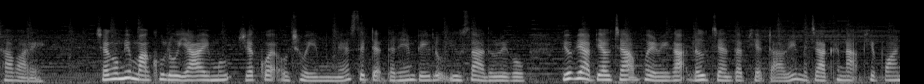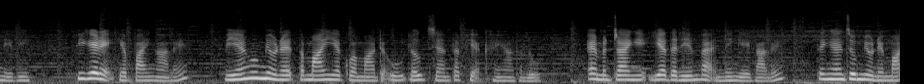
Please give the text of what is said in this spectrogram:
ထားပါတယ်။ရန်ကုန်မြို့မှာခုလိုရာအိမ်မှုရက်ကွက်အုပ်ချုပ်ရေးမှုနဲ့စစ်တပ်သတင်းပေးလို့ယူဆသူတွေကိုမြို့ပြပျောက်ကြားအဖွဲ့တွေကလှုပ်ကြံတက်ဖြတ်တာတွေမကြာခဏဖြစ်ပွားနေပြီးပြီးခဲ့တဲ့ရက်ပိုင်းကလည်းမရန်ကုန်မြို့နယ်တမိုင်းရက်ကွက်မှာတူလှုပ်ကြံတက်ဖြတ်ခံရတယ်လို့အဲ့မတိုင်ခင်ရက်သတင်းပတ်အနေငယ်ကလည်း တင်ငန်းကျွမြို့နယ်မှာ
